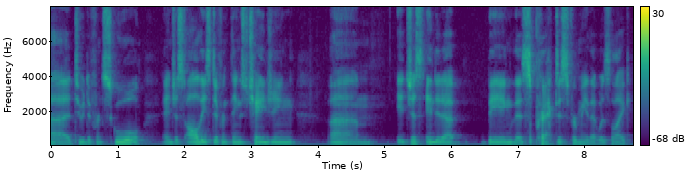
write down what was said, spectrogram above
uh, to a different school, and just all these different things changing, um, it just ended up being this practice for me that was like,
